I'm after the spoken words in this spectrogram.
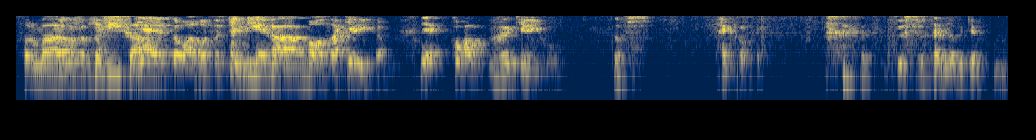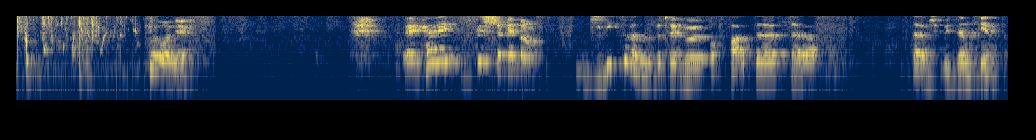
forma No, może za kielicha. świecą albo coś takiego. Kielicha. O, za kielichem. Nie, chowam w kielichu. Dobrze. Tak to. Słyszysz nagle takie... O nie. E, Harry, wyższe piętro. Drzwi, które zazwyczaj były otwarte, teraz zdają się być zamknięte.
